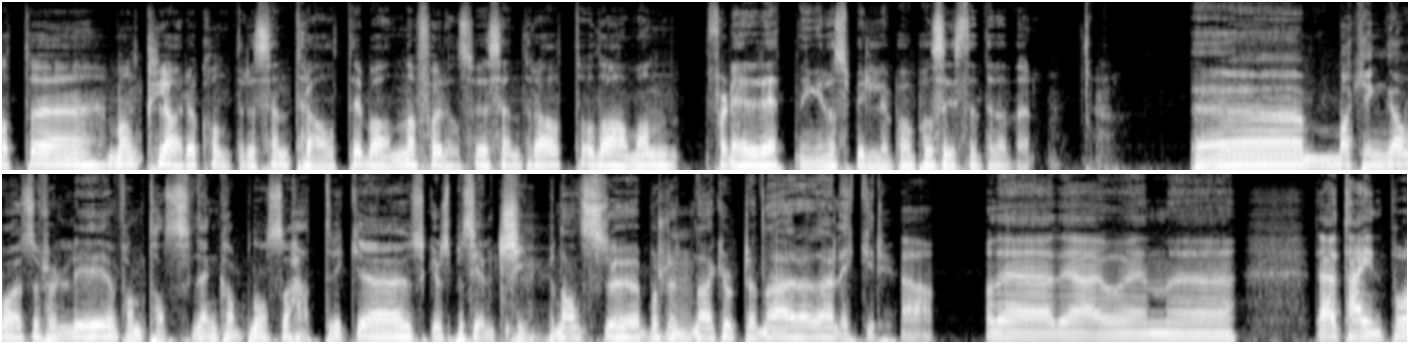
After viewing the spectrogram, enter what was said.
at uh, man klarer å kontre sentralt i banen, er forholdsvis sentralt, og da har man flere retninger å spille på på siste tredjedel. Uh, Bakenga var jo selvfølgelig fantastisk i den kampen også, hat trick. Jeg husker spesielt chipen hans uh, på slutten mm. der, Kurt. Den er, er, lekker. Ja, og det, det er jo en det er jo tegn på,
